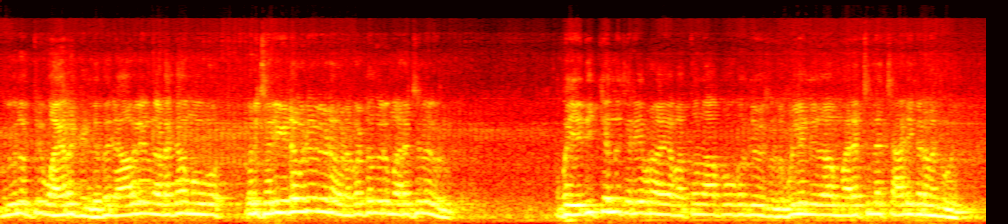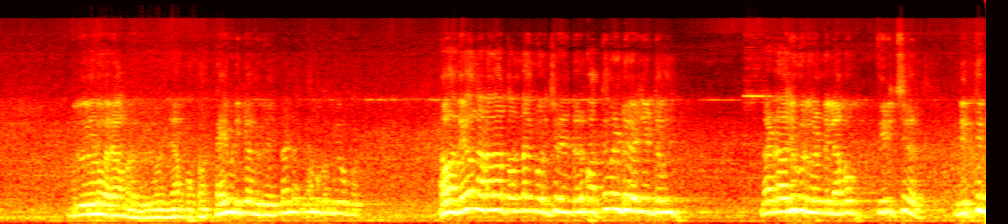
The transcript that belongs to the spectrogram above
ഗുരുവിന് ഒത്തിരി വയറൊക്കെ ഉണ്ട്. ഇപ്പൊ രാവിലെ നടക്കാൻ പോകുമ്പോൾ ഒരു ചെറിയ ഇടപെടലിലൂടെ വേണം. പെട്ടെന്ന് ഒരു മരച്ചില അപ്പൊ എനിക്കെന്ന് ചെറിയ പ്രായം പത്ത് നാൽപ്പത് മുപ്പത് ദിവസമുള്ളൂ പുള്ളി എന്ത് ചെയ്താൽ മരച്ചില ചാടി കിടന്നു പോയി. ഗുരുവിനോട് വരാൻ പറഞ്ഞു. ഞാൻ പൊക്കം. കൈ പിടിക്കാൻ ഗുരു വേണ്ട നമുക്ക് നോക്കും അപ്പൊ അദ്ദേഹം നടന്ന തൊണ്ടൻ കുറിച്ച് ഒരു പത്ത് മിനിറ്റ് കഴിഞ്ഞിട്ടും നടരാജ് ഗുരു കണ്ടില്ല. അപ്പൊ തിരിച്ച് നിത്യൻ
